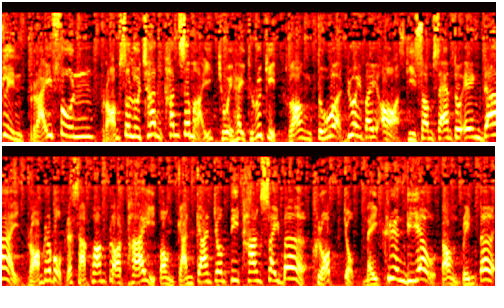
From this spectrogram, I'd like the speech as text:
กลิ่น ไร้ฝุ่นพร้อมโซลูชันทันสมัย ช่วยให้ธุรกิจคล่องตัวด้วย BIOS ที่ซ่อมแซมตัวเองได้ พร้อมระบบรักษาความปลอดภัย ป้องกันการโจมตีทางไซเบอร์ ครบจบในเครื่องเดียว ต้องปรินเตอร์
